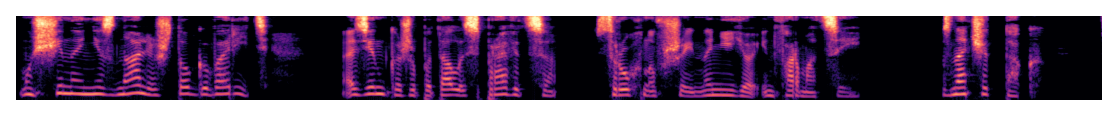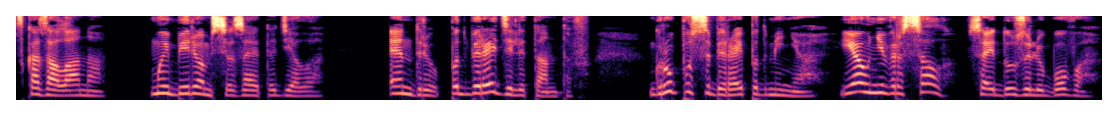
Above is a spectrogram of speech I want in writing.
Мужчины не знали, что говорить. Азинка же пыталась справиться с рухнувшей на нее информацией. «Значит так», — сказала она. «Мы беремся за это дело. Эндрю, подбирай дилетантов. Группу собирай под меня. Я универсал, сойду за любого».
